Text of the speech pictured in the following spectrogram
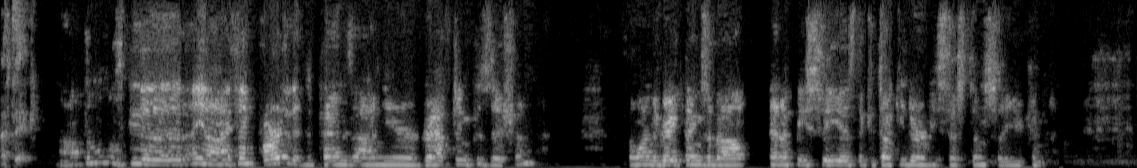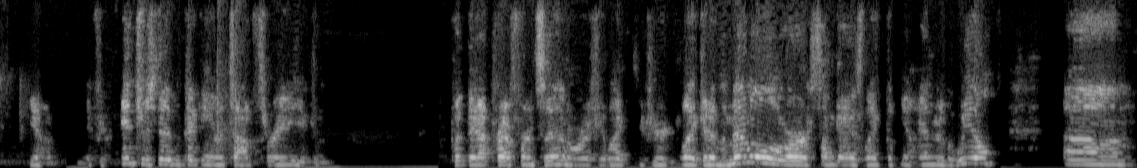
i think Optimal is good. You know, I think part of it depends on your drafting position. So one of the great things about NFBC is the Kentucky Derby system. So you can, you know, if you're interested in picking in the top three, you can put that preference in, or if you like, if you're like it in the middle, or some guys like the, you know, end of the wheel. Um,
